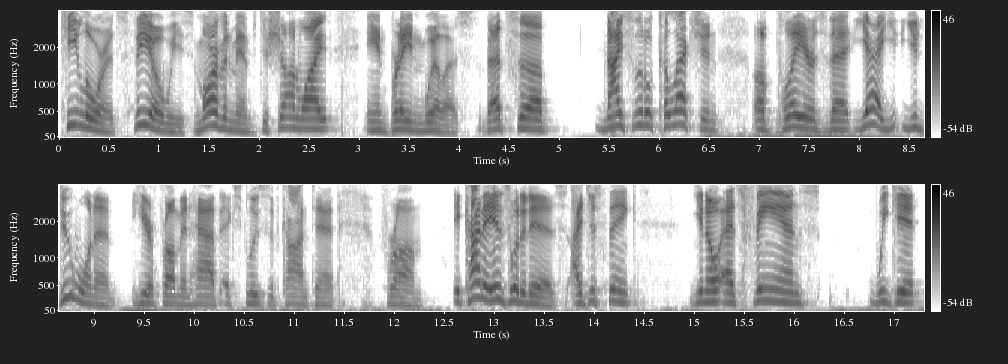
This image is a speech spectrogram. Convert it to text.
Key Lawrence, Theo Wease, Marvin Mims, DaShaun White, and Brayden Willis. That's a nice little collection of players that, yeah, you, you do want to hear from and have exclusive content from. It kind of is what it is. I just think, you know, as fans, we get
